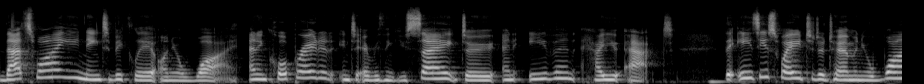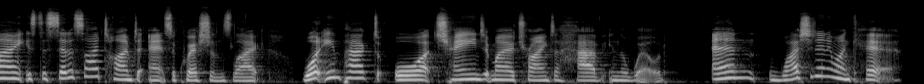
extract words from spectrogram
That's why you need to be clear on your why and incorporate it into everything you say, do, and even how you act. The easiest way to determine your why is to set aside time to answer questions like what impact or change am I trying to have in the world? And why should anyone care?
